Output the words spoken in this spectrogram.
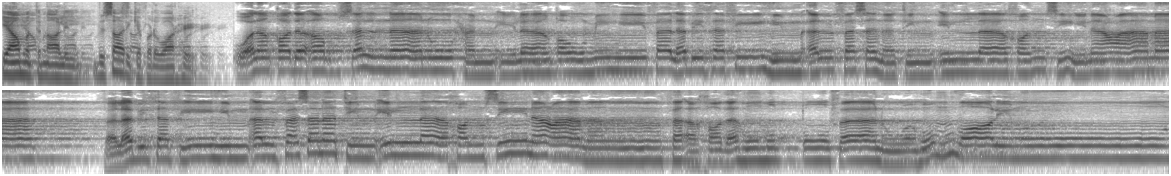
கியாமத் நாளில் விசாரிக்கப்படுவார்கள் ولقد أرسلنا نوحا إلى قومه فلبث فيهم ألف سنة إلا خمسين عاما فلبث فيهم ألف سنة إلا خمسين عاما فأخذهم الطوفان وهم ظالمون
